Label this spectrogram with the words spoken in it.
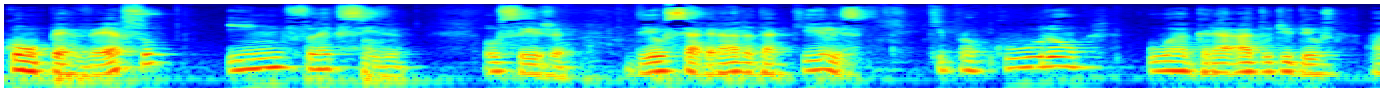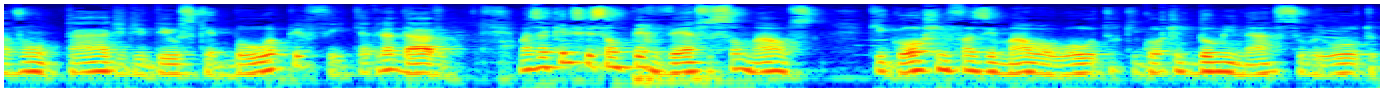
com o perverso, inflexível. Ou seja, Deus se agrada daqueles que procuram o agrado de Deus, a vontade de Deus que é boa, perfeita e agradável. Mas aqueles que são perversos são maus, que gostam de fazer mal ao outro, que gostam de dominar sobre o outro,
